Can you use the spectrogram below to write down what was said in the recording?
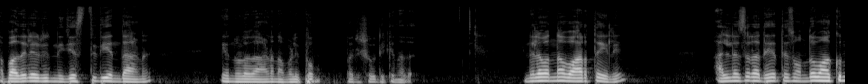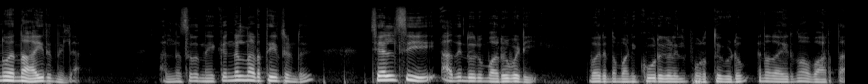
അപ്പോൾ അതിലൊരു നിജസ്ഥിതി എന്താണ് എന്നുള്ളതാണ് നമ്മളിപ്പം പരിശോധിക്കുന്നത്. ഇന്നലെ വന്ന വാർത്തയിൽ അൽ നസർ അദ്ദേഹത്തെ സ്വന്തമാക്കുന്നു എന്നായിരുന്നില്ല. അൽ നസർ നീക്കങ്ങൾ നടത്തിയിട്ടുണ്ട്. ചെൽസി അതിന്റെ ഒരു മറുപടി വരുന്ന മണിക്കൂറുകളിൽ പുറത്തുവിടും എന്നതായിരുന്നു ആ വാർത്ത.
